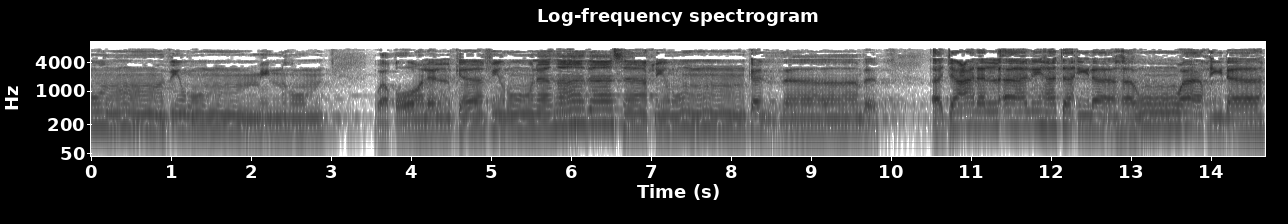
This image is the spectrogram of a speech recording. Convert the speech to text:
منذر منهم وقال الكافرون هذا ساحر كذاب أجعل الآلهة إلها واحدا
